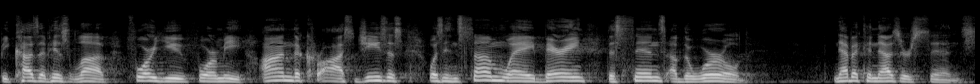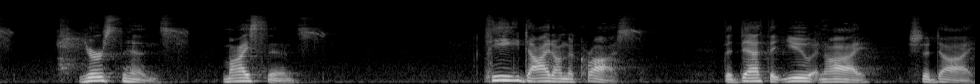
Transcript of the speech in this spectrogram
because of his love for you, for me. On the cross, Jesus was in some way bearing the sins of the world Nebuchadnezzar's sins, your sins, my sins. He died on the cross, the death that you and I should die.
